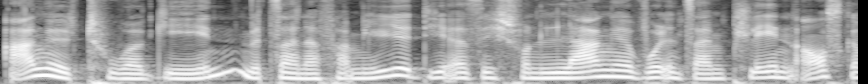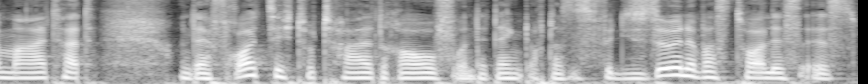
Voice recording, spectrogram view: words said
Angeltour gehen mit seiner Familie, die er sich schon lange wohl in seinen Plänen ausgemalt hat. Und er freut sich total drauf und er denkt auch, dass es für die Söhne was Tolles ist.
